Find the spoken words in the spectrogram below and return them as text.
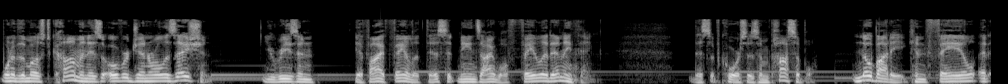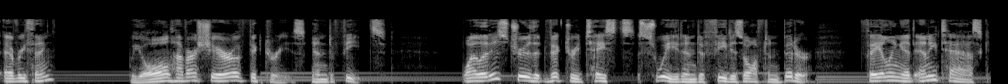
One of the most common is overgeneralization. You reason, if I fail at this, it means I will fail at anything. This, of course, is impossible. Nobody can fail at everything. We all have our share of victories and defeats. While it is true that victory tastes sweet and defeat is often bitter, failing at any task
